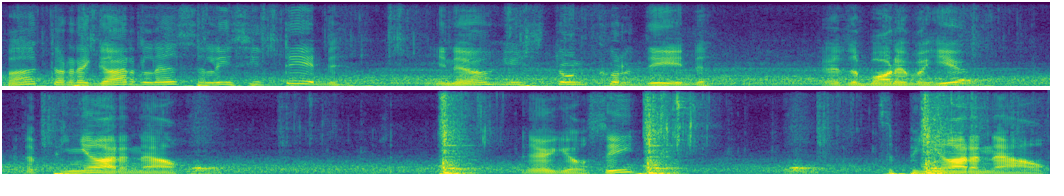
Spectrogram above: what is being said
But regardless, at least he did. You know, he stone cold did. There's a body over here. It's a pinata now. There you go, see? It's a pinata now.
